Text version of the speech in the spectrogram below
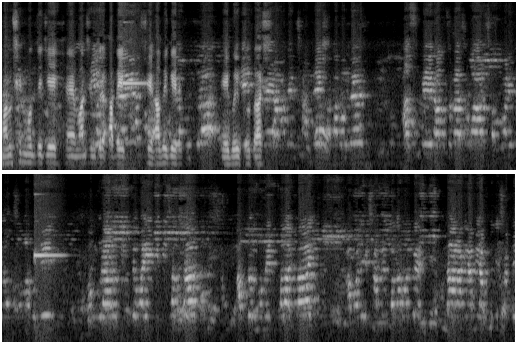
মানুষের মধ্যে যে আহ, মানুষের ভিতরে আবেগ সে আবেগের এই বই প্রকাশ আমাদের সামনে কথা বলবেন। তার আগে আমি আপনাদের সামনে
